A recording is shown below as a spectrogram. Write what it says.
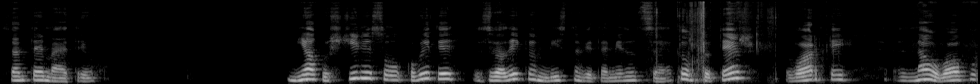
см. М'яко щільний соковитий з великим містом вітаміну С. Тобто теж вартий на увагу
